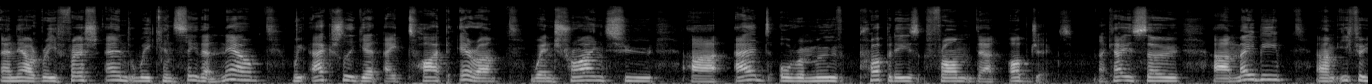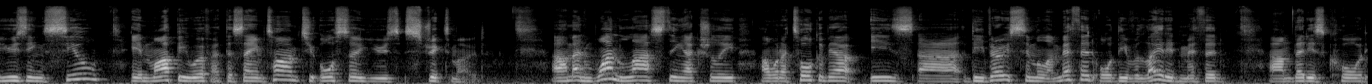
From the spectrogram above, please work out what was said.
and now refresh and we can see that now we actually get a type error when trying to uh, add or remove properties from that object. Okay, so uh, maybe um, if you're using seal, it might be worth at the same time to also use strict mode. Um, and one last thing actually I want to talk about is uh, the very similar method or the related method um, that is called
